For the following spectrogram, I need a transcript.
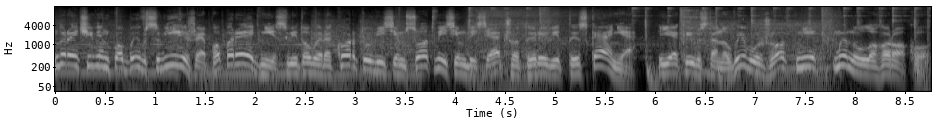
До речі, він побив свіже попередній світовий рекорд у 884 відтискання, який встановив у жовтні минулого року.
